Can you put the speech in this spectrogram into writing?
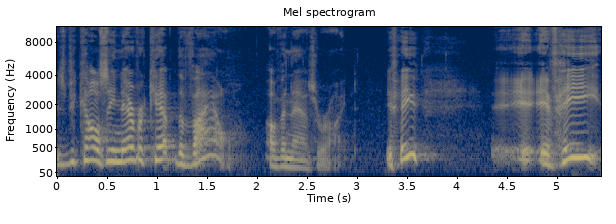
is because he never kept the vow of a Nazarite. If he, if he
